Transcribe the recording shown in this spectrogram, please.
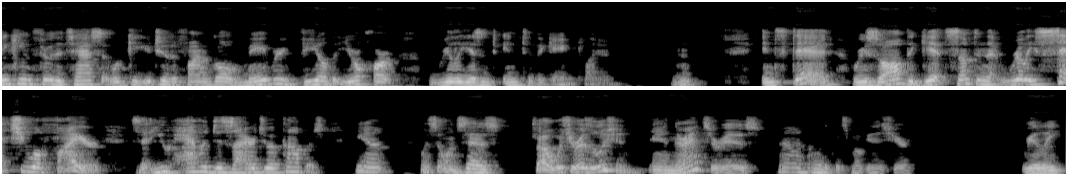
Thinking through the tasks that will get you to the final goal may reveal that your heart really isn't into the game plan. Hmm? Instead, resolve to get something that really sets you afire, so that you have a desire to accomplish. You know, when someone says, So, what's your resolution? And their answer is, oh, I'm going to quit smoking this year. Really?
